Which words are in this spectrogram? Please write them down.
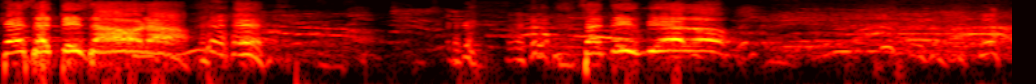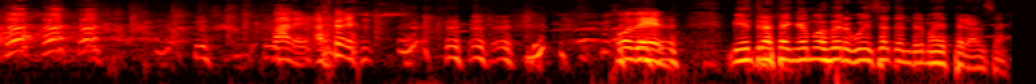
¿Qué sentís ahora? Eh. ¿Sentís miedo? vale, a ver. Joder. Mientras tengamos vergüenza tendremos esperanza.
